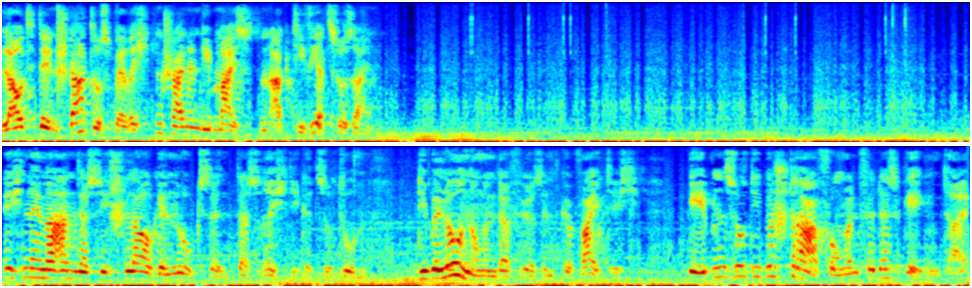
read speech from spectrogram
Laut den Statusberichten scheinen die meisten aktiviert zu sein. Ich nehme an, dass Sie schlau genug sind, das Richtige zu tun. Die Belohnungen dafür sind gewaltig. Ebenso die Bestrafungen für das Gegenteil.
